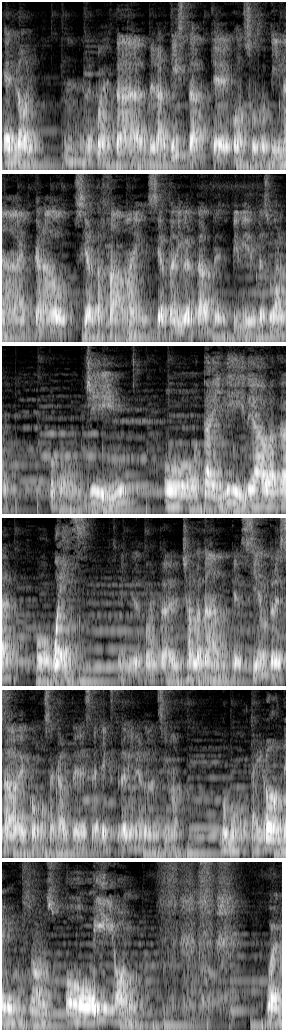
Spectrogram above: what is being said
el LOL. Eh, Después está del artista, que con su rutina ha ganado cierta fama y cierta libertad de vivir de su arte. Como Jin. O Tai Lee de Avatar. O Waze. Sí, y después está el charlatán, que siempre sabe cómo sacarte ese extra dinero de encima. Como Tyrone de Game of Thrones. O Tyrion. Bueno,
